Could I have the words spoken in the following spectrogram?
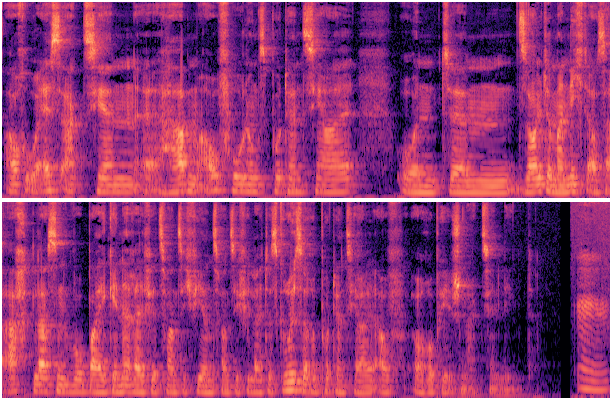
auch US-Aktien äh, haben Aufholungspotenzial und ähm, sollte man nicht außer Acht lassen, wobei generell für 2024 vielleicht das größere Potenzial auf europäischen Aktien liegt. Mhm.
